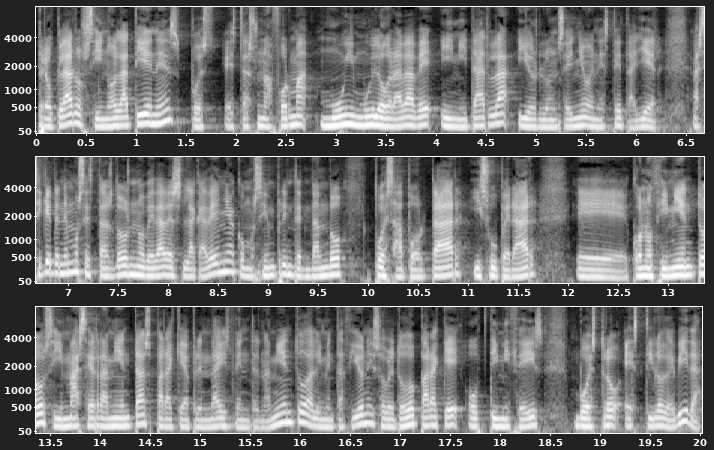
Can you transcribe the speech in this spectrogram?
pero claro, si no la tienes, pues esta es una forma muy muy lograda de imitarla y os lo enseño en este taller. Así que tenemos estas dos novedades en la academia, como siempre intentando pues aportar y superar eh, conocimientos y más herramientas para que aprendáis de entrenamiento, de alimentación y sobre todo para que optimicéis vuestro estilo de vida.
